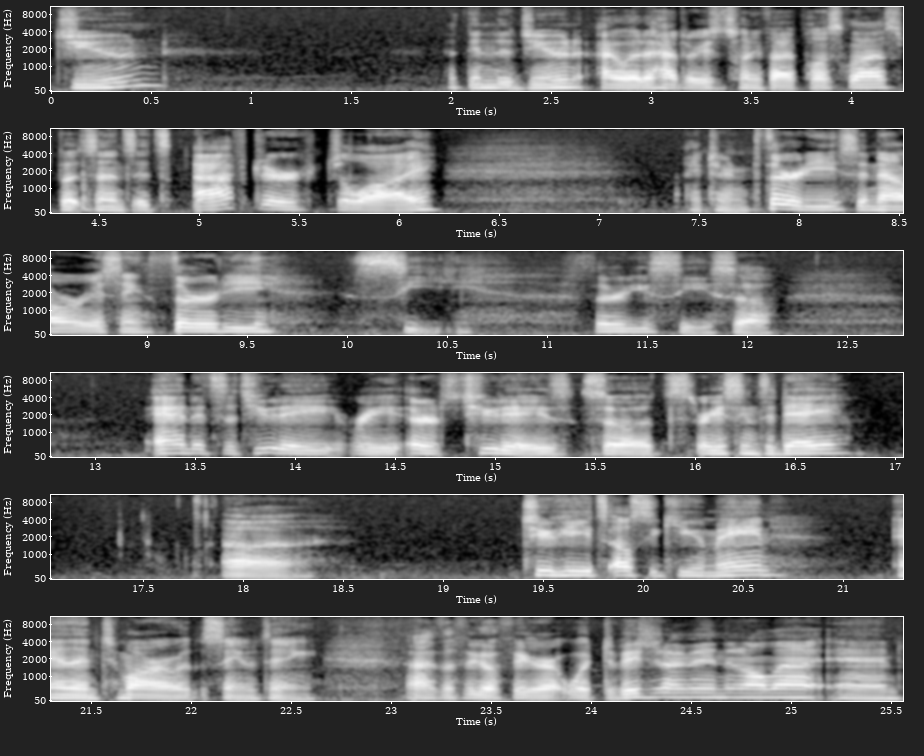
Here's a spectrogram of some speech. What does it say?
June, at the end of June, I would have had to race a 25 plus class. But since it's after July, I turned 30. So now we're racing 30C. 30C. So, and it's a two day race, or it's two days. So it's racing today, uh, two heats, LCQ main, and then tomorrow the same thing. I have to go figure out what division I'm in and all that, and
